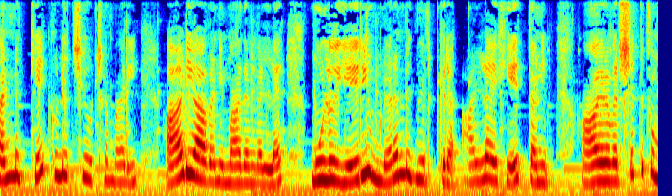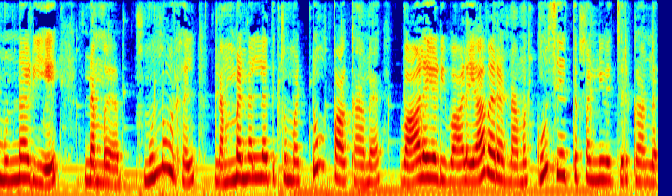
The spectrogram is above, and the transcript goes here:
கண்ணுக்கே குளிர்ச்சி ஊற்ற மாதிரி ஆடி ஆவணி மாதங்கள்ல முழு ஏரியும் நிரம்பி நிற்கிற அழகே தனி. ஆயிரம் வருஷத்துக்கு முன்னாடியே நம்ம முன்னோர்கள் நம்ம நல்லதுக்கு மட்டும் பார்க்காம வாழையடி வாழையா வர நமக்கும் சேர்த்து பண்ணி வச்சிருக்காங்க.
